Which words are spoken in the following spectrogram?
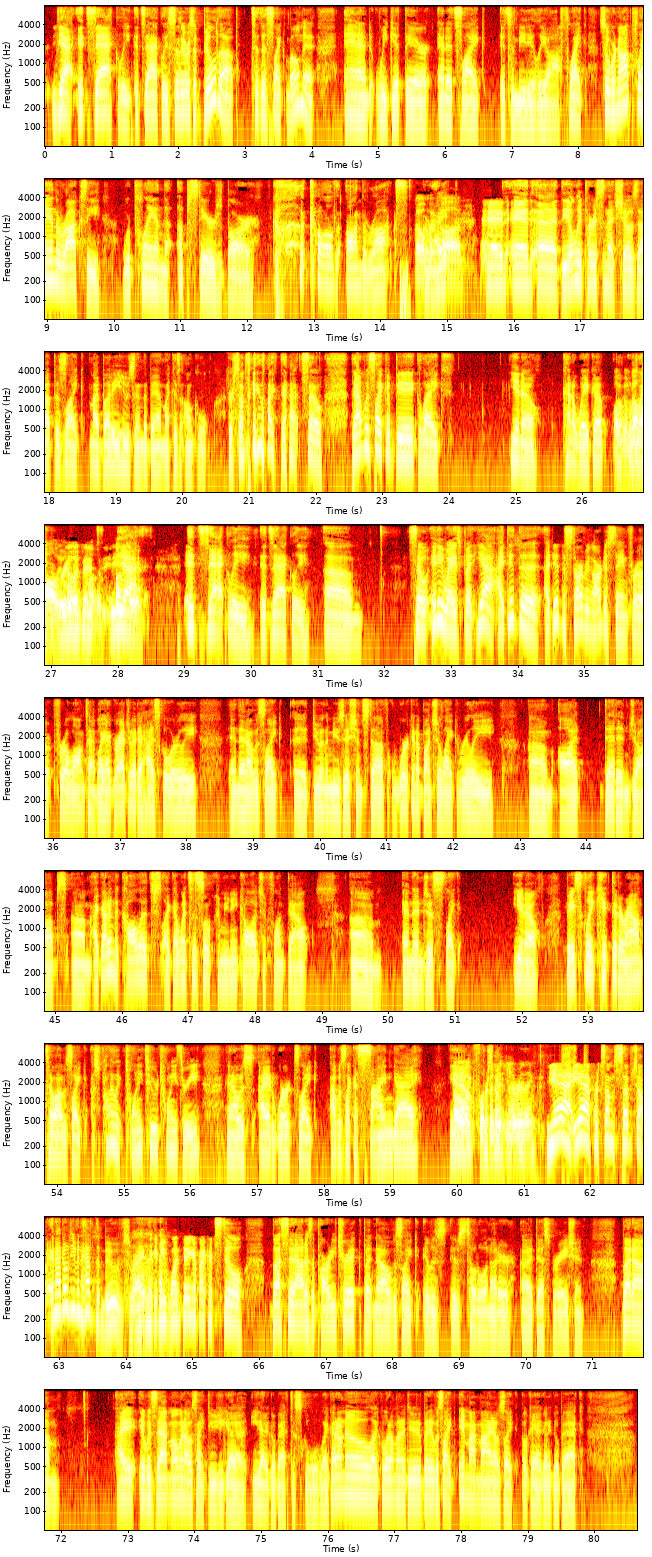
yeah, exactly, exactly. So there was a build up to this like moment, and we get there, and it's like it's immediately off. Like, so we're not playing the Roxy, we're playing the upstairs bar called On the Rocks. oh my right? god. And and uh, the only person that shows up is like my buddy who's in the band, like his uncle or something like that. So that was like a big like, you know, kind of wake up. Welcome to like, Hollywood, motherfucker. Yeah, exactly, exactly. Um, so, anyways, but yeah, I did the I did the starving artist thing for for a long time. Like I graduated high school early, and then I was like uh, doing the musician stuff, working a bunch of like really um, odd dead end jobs. Um, I got into college, like I went to this little community college and flunked out, um, and then just like you know basically kicked it around till I was like I was probably like 22 or 23, and I was I had worked like I was like a sign guy. Oh, like flipping some- it and everything. yeah, yeah, for some sub shop, and I don't even have the moves, right? Like it'd be one thing if I could still bust it out as a party trick, but no, it was like it was it was total and utter uh, desperation. But um, I it was that moment I was like, dude, you gotta you gotta go back to school. Like I don't know like what I'm gonna do, but it was like in my mind I was like, okay, I gotta go back.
